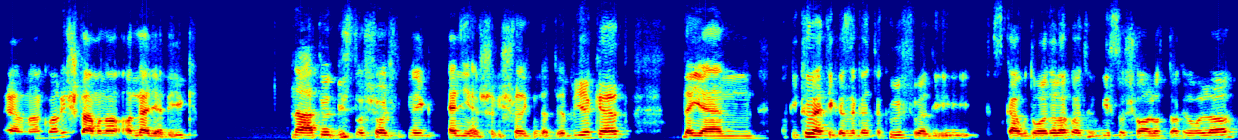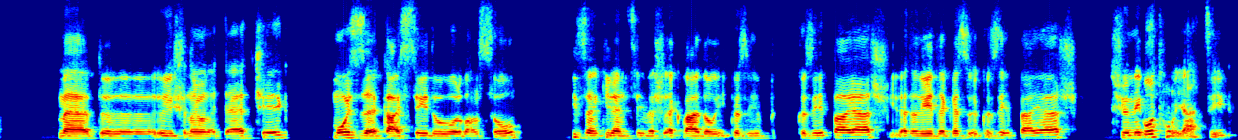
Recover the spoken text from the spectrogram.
Elmen, akkor a listámon a, a negyedik. Na hát őt biztos, hogy még ennyien sem ismerik, mint a többieket, de ilyen, akik követik ezeket a külföldi scout oldalakat, biztos hallottak róla, mert ő is egy nagyon nagy tehetség. Moise Caicedo-ról van szó, 19 éves ekvádori közép, középpályás, illetve védekező középpályás, és ő még otthon játszik,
